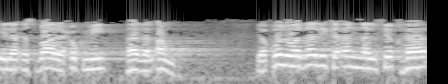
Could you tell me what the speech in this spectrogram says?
إلى إصدار حكم هذا الأمر. يقول وذلك أن الفقه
